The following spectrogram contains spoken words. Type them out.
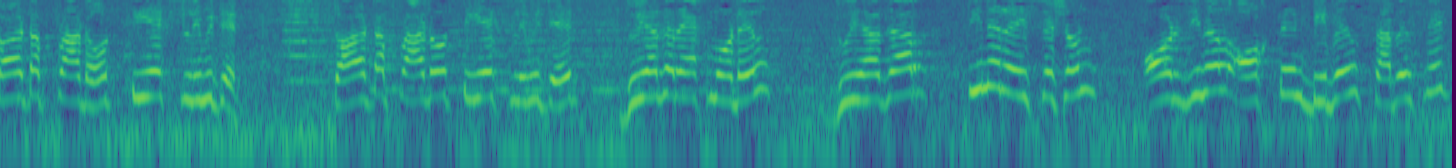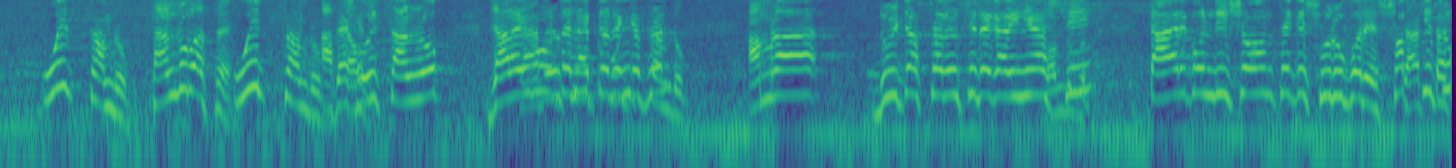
Toyota Prado TX limited Toyota Prado TX limited দুই এক মডেল দুই হাজার তিনের রেজিস্ট্রেশন অরিজিনাল অকটেন ডিবেন্স seven seat with sunroof sunroof আছে। উইথ সানরুফ আচ্ছা ওই সানরুফ যারা এই মুহূর্তে। আমরা দুইটা সেভেন সিটের গাড়ি নিয়ে আসছি। টায়ার কন্ডিশন থেকে শুরু করে সবকিছু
